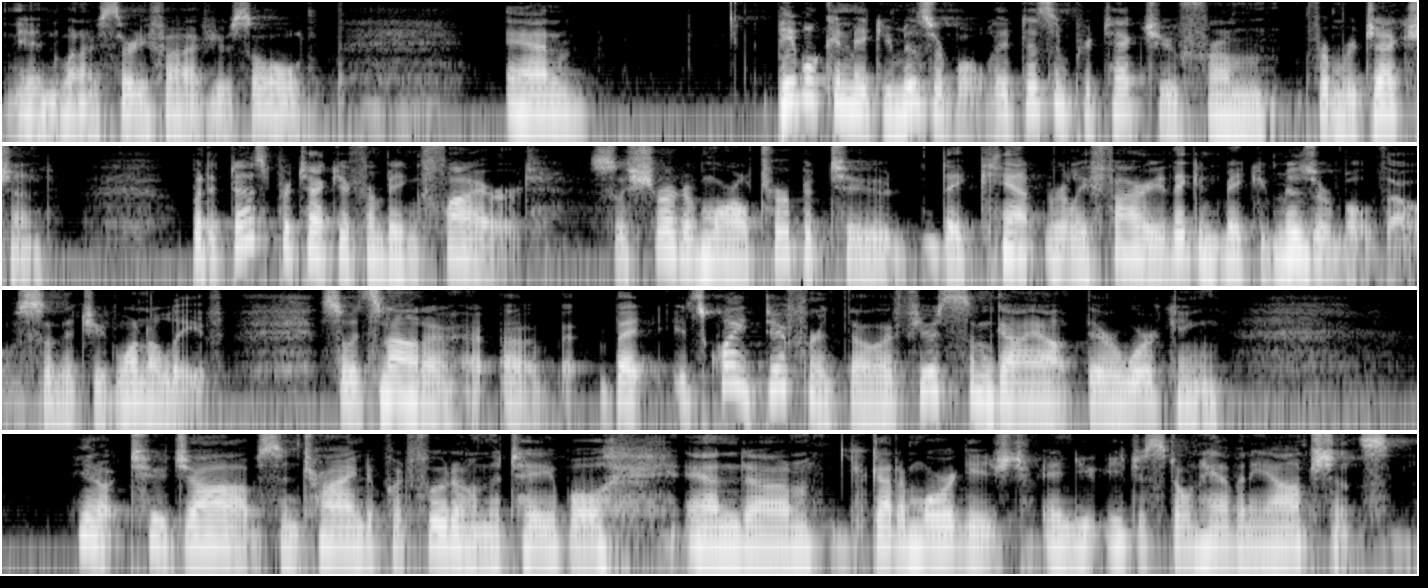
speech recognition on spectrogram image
in when I was 35 years old. Mm-hmm. And people can make you miserable. It doesn't protect you from, from rejection, but it does protect you from being fired. So, short of moral turpitude, they can't really fire you. They can make you miserable, though, so that you'd want to leave. So, it's not a, a, a, but it's quite different, though. If you're some guy out there working, you know, two jobs and trying to put food on the table, and um, you've got a mortgage and you, you just don't have any options.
